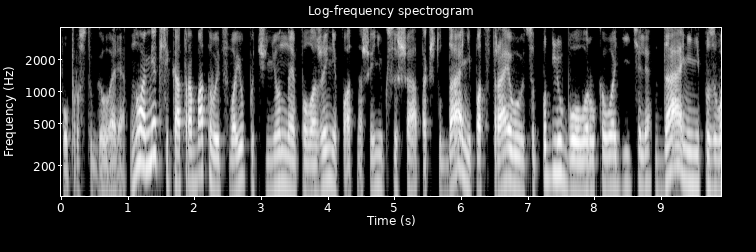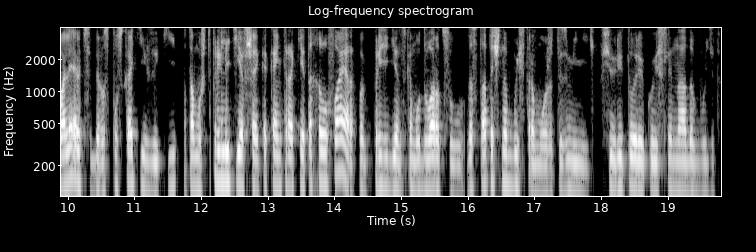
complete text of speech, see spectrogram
попросту говоря. Ну а Мексика отрабатывает свое подчиненное положение по отношению к США. Так что да, они подстраиваются под любого руководителя. Да, они не позволяют себе распускать языки потому что прилетевшая какая-нибудь ракета Hellfire по президентскому дворцу достаточно быстро может изменить всю риторику, если надо будет.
